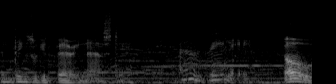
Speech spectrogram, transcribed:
then things will get very nasty. Oh, really? Oh,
